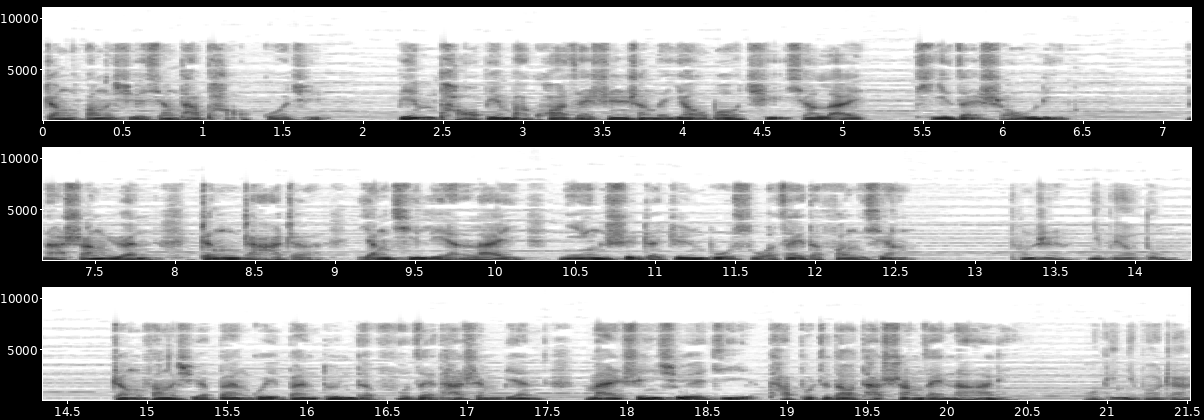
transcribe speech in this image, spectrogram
郑芳雪向他跑过去，边跑边把挎在身上的药包取下来，提在手里。那伤员挣扎着，扬起脸来，凝视着军部所在的方向。同志，你不要动。郑芳雪半跪半蹲的伏在他身边，满身血迹，他不知道他伤在哪里。我给你包扎。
